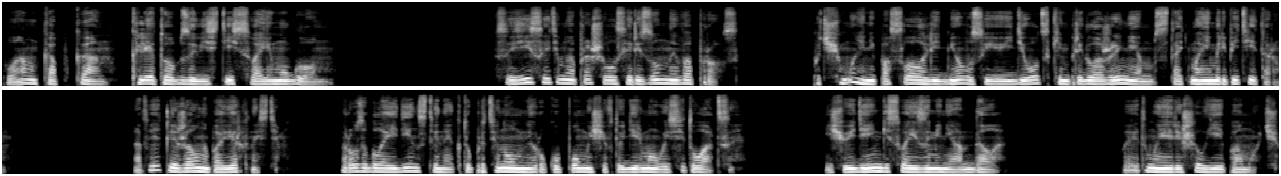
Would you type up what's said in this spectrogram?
План капкан, к лету обзавестись своим углом. В связи с этим напрашивался резонный вопрос. Почему я не послал Ледневу с ее идиотским предложением стать моим репетитором? Ответ лежал на поверхности. Роза была единственной, кто протянул мне руку помощи в той дерьмовой ситуации. Еще и деньги свои за меня отдала. Поэтому я решил ей помочь.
